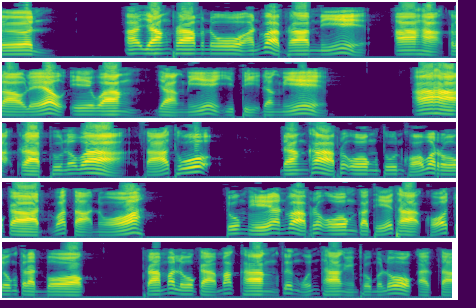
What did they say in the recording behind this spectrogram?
ริญอายังพรามโนอันว่าพรามนี้ อาหะกล่าวแล้ว เอวัง อย่างนี้อิติดังนี้ อาหะกราบทูลแล้วว่า สาธุ ดังข้าพระองค์ทูลขอวโรกาสวัตะหนอ ตุมเหอันว่าพระองค์กเถถะขอจงตรัสบอก พรามโลกะมักคัง ซึ่งหนทางแห่งพรหมโลกอัตตะ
